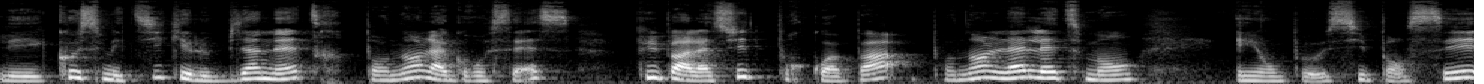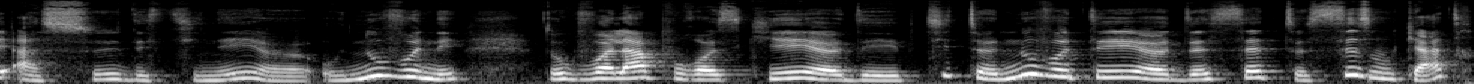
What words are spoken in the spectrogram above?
les cosmétiques et le bien-être pendant la grossesse, puis par la suite, pourquoi pas, pendant l'allaitement. Et on peut aussi penser à se destiner euh, aux nouveau-nés. Donc voilà pour euh, ce qui est euh, des petites nouveautés de cette saison 4.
